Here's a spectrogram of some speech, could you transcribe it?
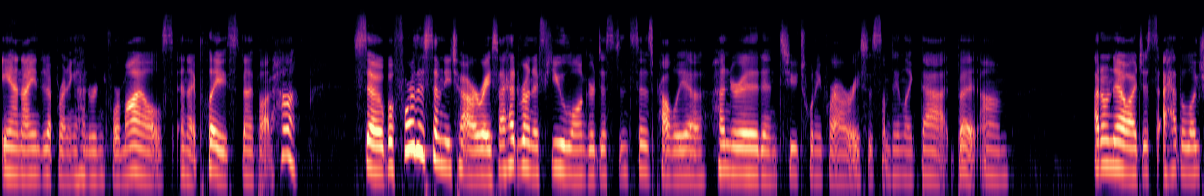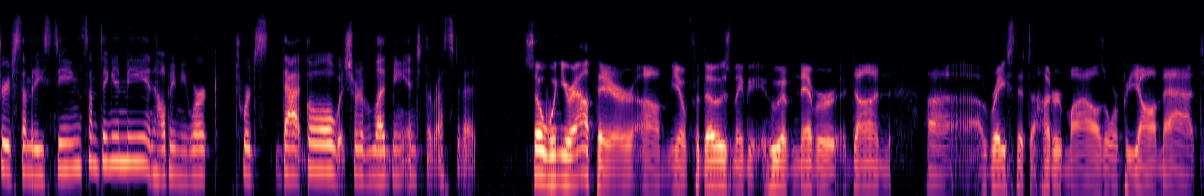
And I ended up running 104 miles, and I placed. And I thought, huh. So before the 72 hour race, I had run a few longer distances, probably a 100 and two 24 hour races, something like that. But um, I don't know. I just I had the luxury of somebody seeing something in me and helping me work towards that goal, which sort of led me into the rest of it. So when you're out there, um, you know, for those maybe who have never done uh, a race that's 100 miles or beyond that,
